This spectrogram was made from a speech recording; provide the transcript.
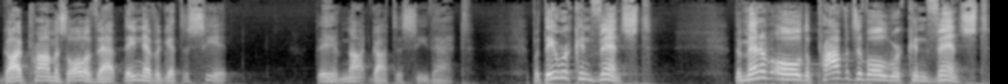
God promised all of that. They never get to see it. They have not got to see that. But they were convinced the men of old, the prophets of old, were convinced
